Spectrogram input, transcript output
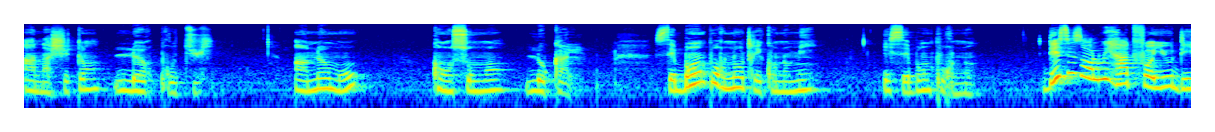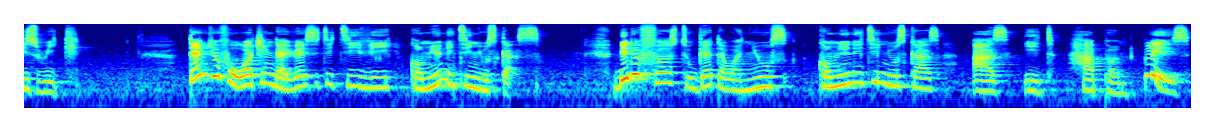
en achetant leurs produits. En un mot, consommons local. C'est bon pour notre économie et c'est bon pour nous. This is all we had for you this week. Thank you for watching Diversity TV Community Newscast. Be the first to get our news community newscast as it happen. Please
